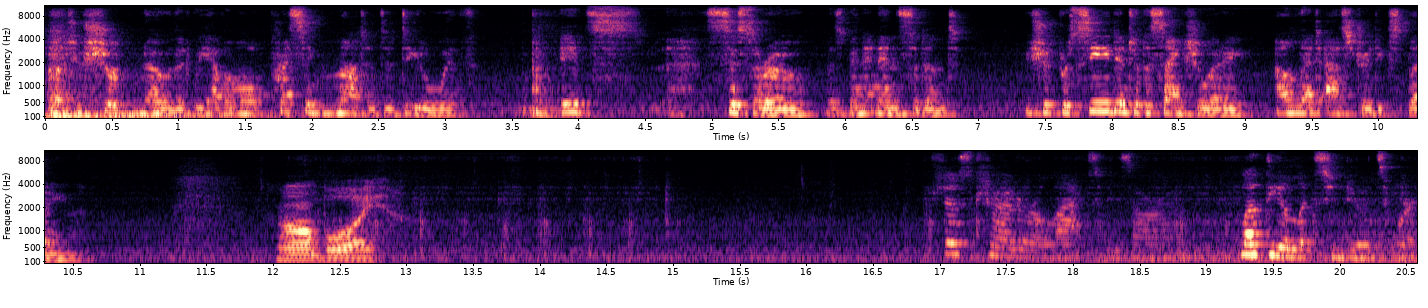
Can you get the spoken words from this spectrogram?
But you should know that we have a more pressing matter to deal with. It's. Cicero. There's been an incident. You should proceed into the sanctuary. I'll let Astrid explain. Oh boy. Just try to relax, Veezara. Let the elixir do its work.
